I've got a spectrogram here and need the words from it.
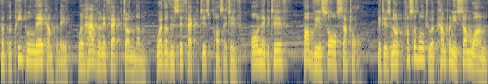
that the people they accompany will have an effect on them, whether this effect is positive or negative, obvious or subtle. It is not possible to accompany someone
